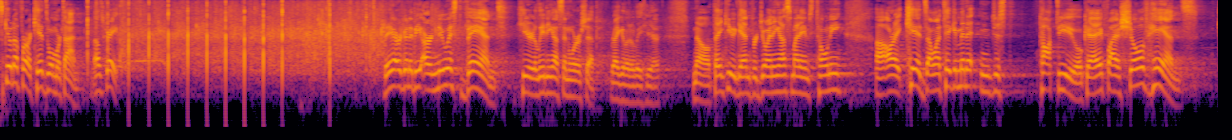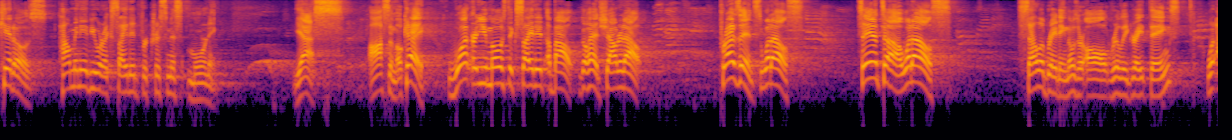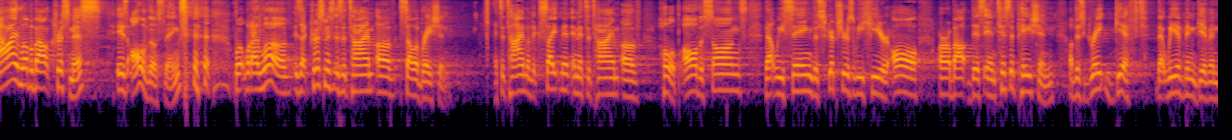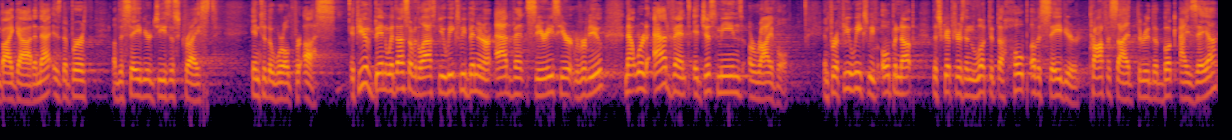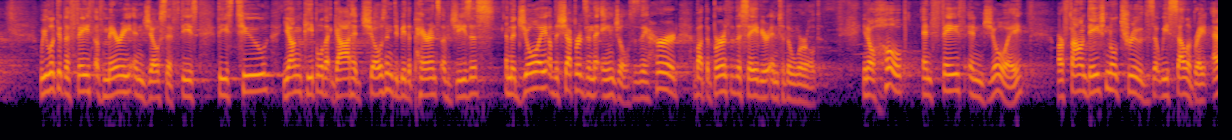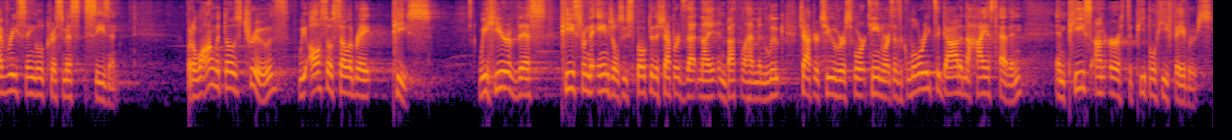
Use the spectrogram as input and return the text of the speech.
Let's give it up for our kids one more time. That was great. They are going to be our newest band here, leading us in worship regularly here. No, thank you again for joining us. My name's Tony. Uh, all right, kids, I want to take a minute and just talk to you, okay? By a show of hands, kiddos, how many of you are excited for Christmas morning? Yes. Awesome. Okay. What are you most excited about? Go ahead, shout it out. Presents. What else? Santa. What else? Celebrating. Those are all really great things. What I love about Christmas is all of those things. but what I love is that Christmas is a time of celebration. It's a time of excitement and it's a time of hope. All the songs that we sing, the scriptures we hear, all are about this anticipation of this great gift that we have been given by God, and that is the birth of the Savior, Jesus Christ, into the world for us. If you have been with us over the last few weeks, we've been in our Advent series here at Riverview. Now, word Advent, it just means arrival. And for a few weeks, we've opened up the scriptures and looked at the hope of a Savior prophesied through the book Isaiah. We looked at the faith of Mary and Joseph, these, these two young people that God had chosen to be the parents of Jesus, and the joy of the shepherds and the angels as they heard about the birth of the Savior into the world. You know, hope and faith and joy are foundational truths that we celebrate every single Christmas season. But along with those truths, we also celebrate peace. We hear of this peace from the angels who spoke to the shepherds that night in Bethlehem in Luke chapter 2, verse 14, where it says, Glory to God in the highest heaven, and peace on earth to people he favors.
